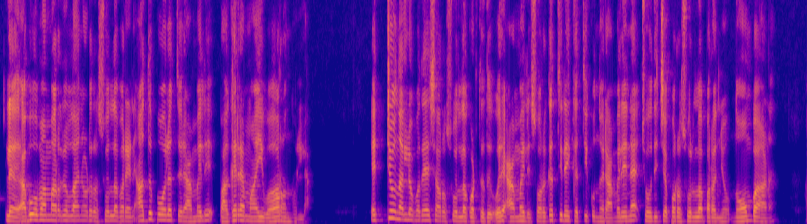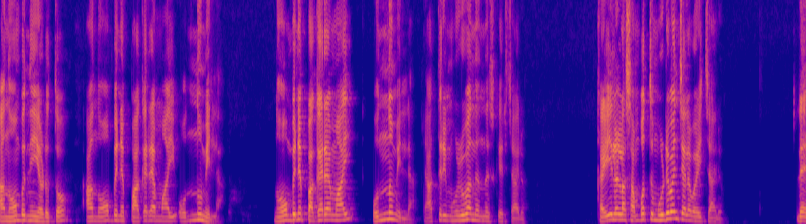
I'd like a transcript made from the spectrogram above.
അല്ലേ ഉമാമ റളിയല്ലാഹുവിനോട് റസൂല്ല പറയാൻ അതുപോലത്തെ ഒരു അമൽ പകരമായി വേറൊന്നുമില്ല. ഏറ്റവും നല്ല ഉപദേശം റസൂല്ല കൊടുത്തത്. ഒരു അമൽ സ്വർഗത്തിലേക്ക് എത്തിക്കുന്ന ഒരു അമലിനെ ചോദിച്ചപ്പോൾ റസൂല്ല പറഞ്ഞു നോമ്പാണ്. ആ നോമ്പ് നീ എടുത്തോ? ആ നോമ്പിന് പകരമായി ഒന്നുമില്ല. നോമ്പിന് പകരമായി ഒന്നുമില്ല. രാത്രി മുഴുവൻ നിന്ന് നിസ്കരിച്ചാലും കയ്യിലുള്ള സമ്പത്ത് മുഴുവൻ ചെലവഴിച്ചാലും അല്ലെ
